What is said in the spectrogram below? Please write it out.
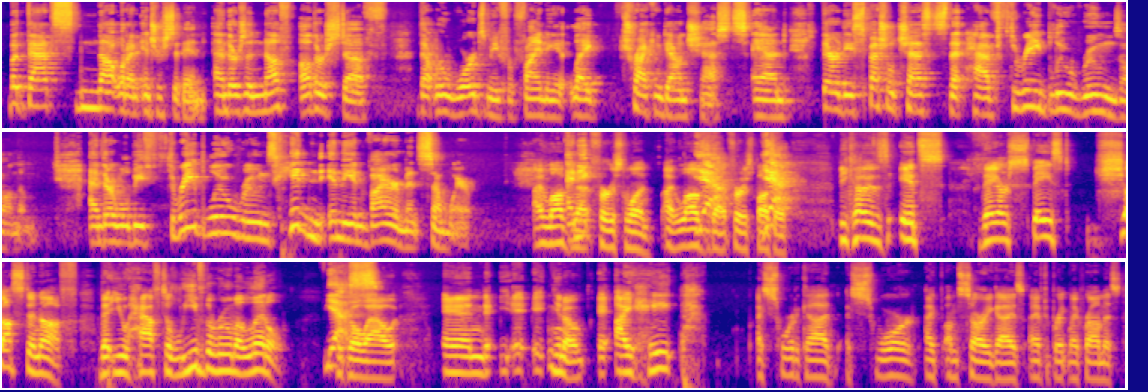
But that's not what I'm interested in. And there's enough other stuff that rewards me for finding it, like tracking down chests and there are these special chests that have three blue runes on them. And there will be three blue runes hidden in the environment somewhere. I love that first one. I love yeah, that first puzzle. Yeah. because it's they are spaced just enough that you have to leave the room a little yes. to go out. And it, it, you know i hate i swear to god i swore I, i'm sorry guys. I have to break my promise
